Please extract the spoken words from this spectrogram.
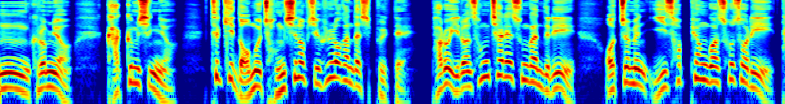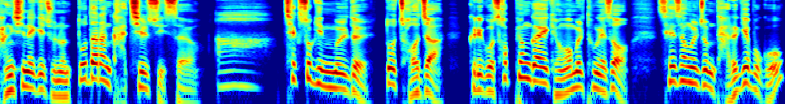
음, 그럼요. 가끔씩요. 특히 너무 정신없이 흘러간다 싶을 때. 바로 이런 성찰의 순간들이 어쩌면 이 서평과 소설이 당신에게 주는 또 다른 가치일 수 있어요. 아, 책 속 인물들, 또 저자, 그리고 서평가의 경험을 통해서 세상을 좀 다르게 보고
